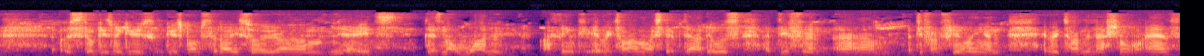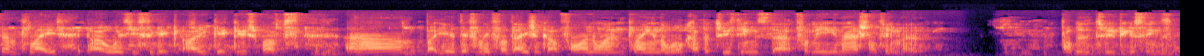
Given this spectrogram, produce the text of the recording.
it still gives me goose, goosebumps today. So um, yeah, it's there's not one. I think every time I stepped out, there was a different um, a different feeling, and every time the national anthem played, I always used to get I get goosebumps. Um, but yeah, definitely for the Asian Cup final and playing in the World Cup are two things that for me in the national team are probably the two biggest things.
